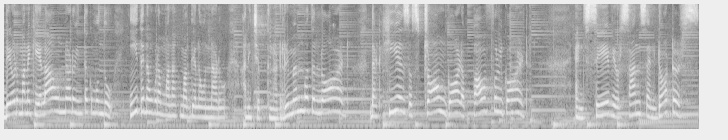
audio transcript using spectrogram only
దేవుడు మనకి ఎలా ఉన్నాడు ఇంతకుముందు ఈ దినం కూడా మన మధ్యలో ఉన్నాడు అని చెప్తున్నాడు. Remember the Lord that he is a strong god a powerful god and save your sons and daughters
